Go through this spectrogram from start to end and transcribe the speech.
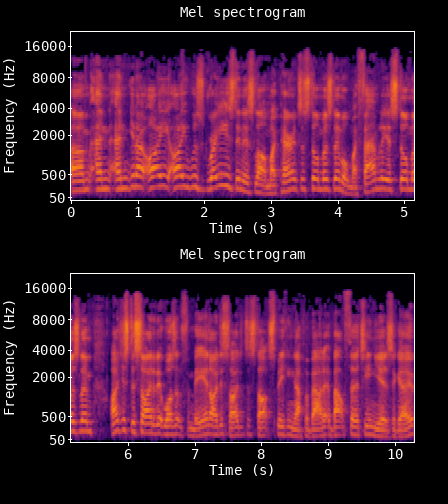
Um, and, and, you know, I, I was raised in Islam. My parents are still Muslim, or my family is still Muslim. I just decided it wasn't for me, and I decided to start speaking up about it about 13 years ago.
